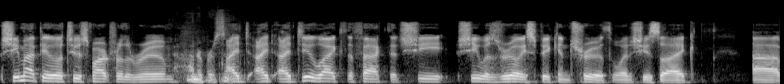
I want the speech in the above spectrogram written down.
she might be a little too smart for the room. 100%. I, I, I do like the fact that she she was really speaking truth when she's like, uh,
